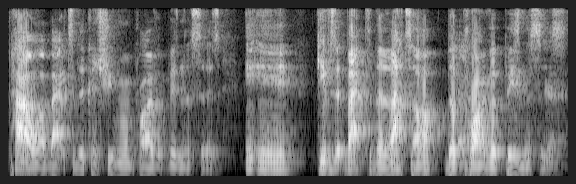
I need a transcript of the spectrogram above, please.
power back to the consumer and private businesses. Gives it back to the latter, the Yeah. private businesses.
